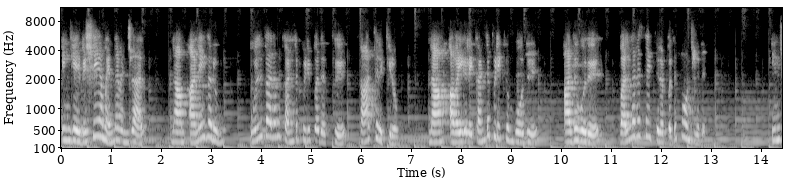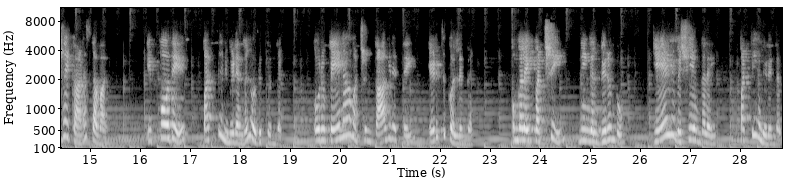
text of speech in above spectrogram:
இங்கே விஷயம் என்னவென்றால் நாம் அனைவரும் உள்பலம் கண்டுபிடிப்பதற்கு காத்திருக்கிறோம். நாம் அவைகளை கண்டுபிடிக்கும் போது அது ஒரு வல்லரசை திறப்பது போன்றது. இன்றைக்கான சவால். இப்போதே பத்து நிமிடங்கள் ஒதுக்குங்கள். ஒரு பேனா மற்றும் காகிதத்தை எடுத்துக்கொள்ளுங்கள் உங்களை பற்றி நீங்கள் விரும்பும் ஏழு விஷயங்களை பட்டியலிடுங்கள்.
